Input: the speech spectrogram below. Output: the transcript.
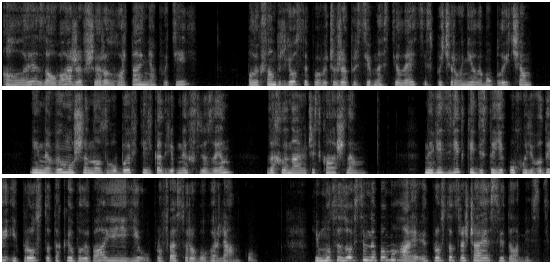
але, зауваживши розгортання подій, Олександр Йосипович уже присів на стілець із почервонілим обличчям і невимушено згубив кілька дрібних сльозин, захлинаючись кашлем. Не від звідки дістає кухоль води і просто таки вливає її у професорову горлянку. Йому це зовсім не помагає, він просто втрачає свідомість.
